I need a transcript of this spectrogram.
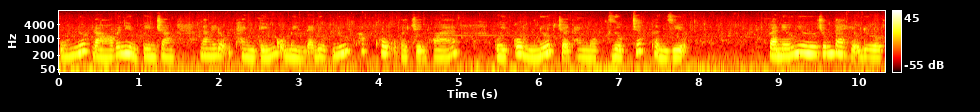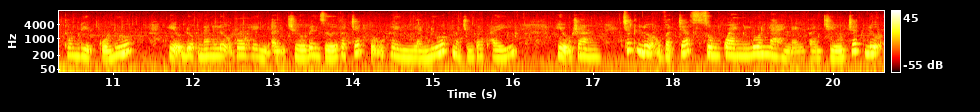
uống nước đó với niềm tin rằng năng lượng thành kính của mình đã được nước hấp thụ và chuyển hóa. Cuối cùng nước trở thành một dược chất thần diệu. Và nếu như chúng ta hiểu được thông điệp của nước, hiểu được năng lượng vô hình ẩn chứa bên dưới vật chất hữu hình là nước mà chúng ta thấy, hiểu rằng chất lượng vật chất xung quanh luôn là hình ảnh phản chiếu chất lượng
